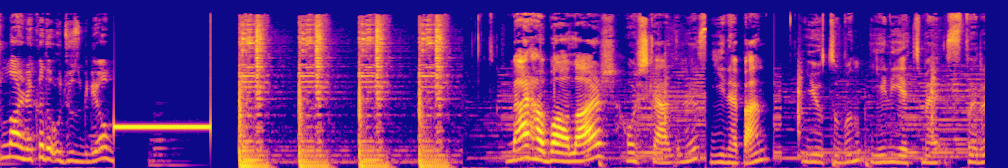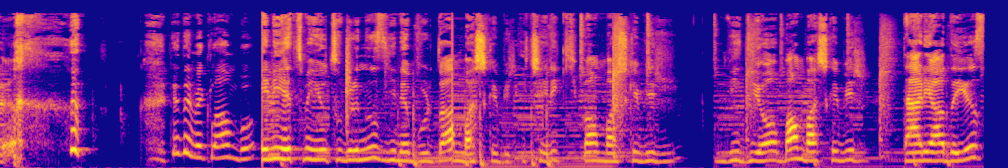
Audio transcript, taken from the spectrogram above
Şunlar ne kadar ucuz biliyor musun? Merhabalar, hoş geldiniz. Yine ben, YouTube'un yeni yetme starı. ne demek lan bu? Yeni yetme YouTuber'ınız yine burada. Bambaşka bir içerik, bambaşka bir video, bambaşka bir deryadayız.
